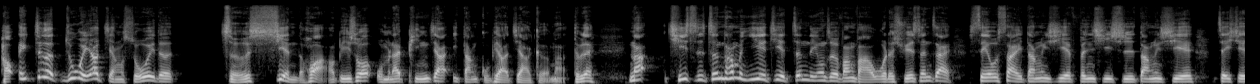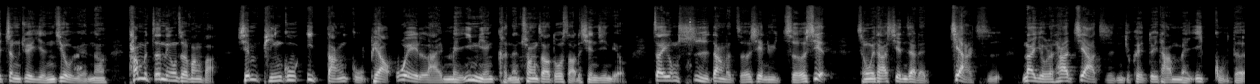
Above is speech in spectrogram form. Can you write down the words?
好，哎，这个如果要讲所谓的折现的话啊，比如说我们来评价一档股票的价格嘛，对不对？那其实真他们业界真的用这个方法，我的学生在 sales 当一些分析师，当一些这些证券研究员呢，他们真的用这个方法，先评估一档股票未来每一年可能创造多少的现金流，再用适当的折现率折现成为它现在的价值。那有了它的价值，你就可以对它每一股的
